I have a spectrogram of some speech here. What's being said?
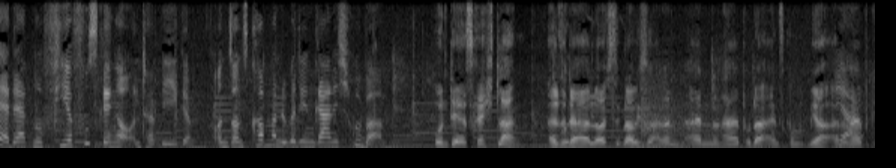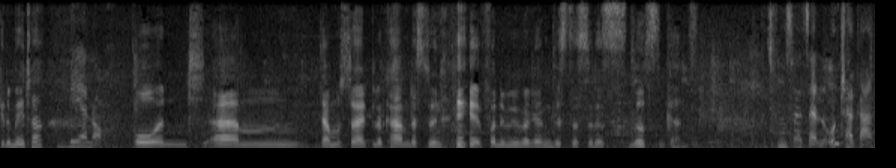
Ah ja, der hat nur vier Fußgängerunterwege und sonst kommt man über den gar nicht rüber. Und der ist recht lang. Also da Und- läufst du, glaube ich, so einen, eineinhalb oder 1, ja, eineinhalb Kilometer. Mehr noch. Und ähm, da musst du halt Glück haben, dass du in der Nähe von dem Übergang bist, dass du das nutzen kannst. Beziehungsweise ein Untergang.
